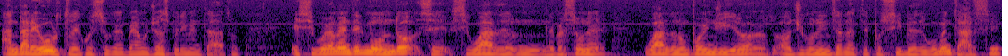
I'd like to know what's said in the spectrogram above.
andare oltre questo che abbiamo già sperimentato. E sicuramente il mondo, se guarda, le persone guardano un po' in giro, oggi con internet è possibile documentarsi,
